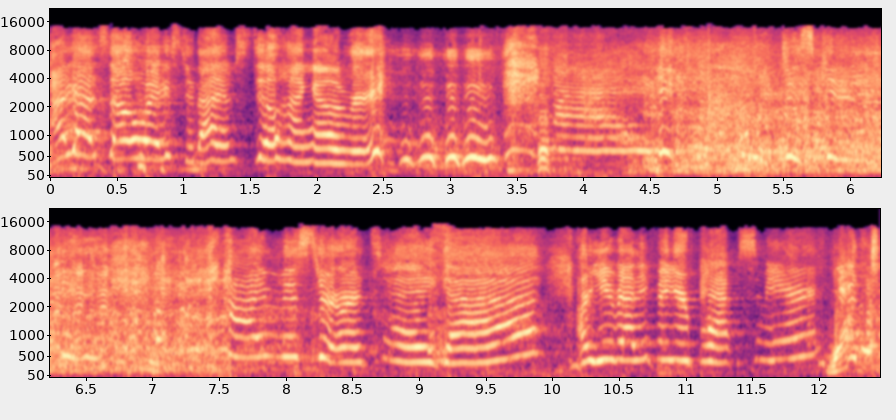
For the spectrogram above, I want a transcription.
I got so wasted, I am still hungover. Just kidding. What?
